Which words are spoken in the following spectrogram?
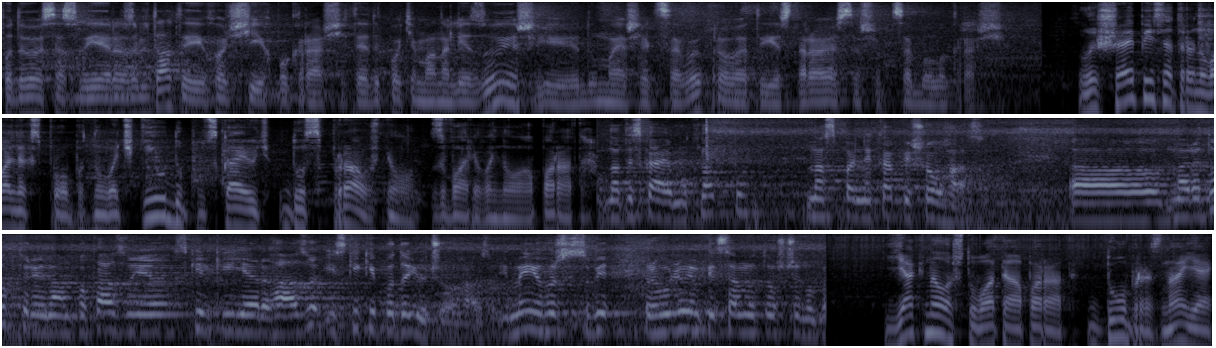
подивився свої результати і хочеш їх покращити. Ти потім аналізуєш і думаєш, як це виправити, і стараєшся, щоб це було краще. Лише після тренувальних спроб новачків допускають до справжнього зварювального апарата. Натискаємо кнопку, на спальника пішов газ. Е, На редукторі нам показує, скільки є газу і скільки подаючого газу. І ми його ж собі регулюємо під саме товщину. Як налаштувати апарат, добре знає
